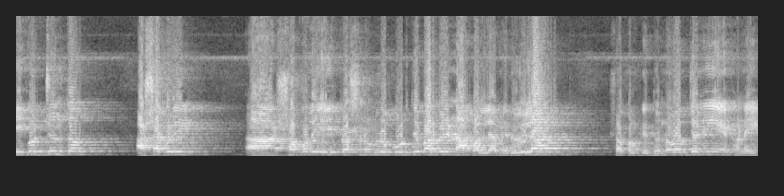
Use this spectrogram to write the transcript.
এই পর্যন্ত, আশা করি সকলে এই প্রশ্নগুলো করতে পারবে, না পারলে আমি রইলাম। সকলকে ধন্যবাদ জানিয়ে এখানেই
